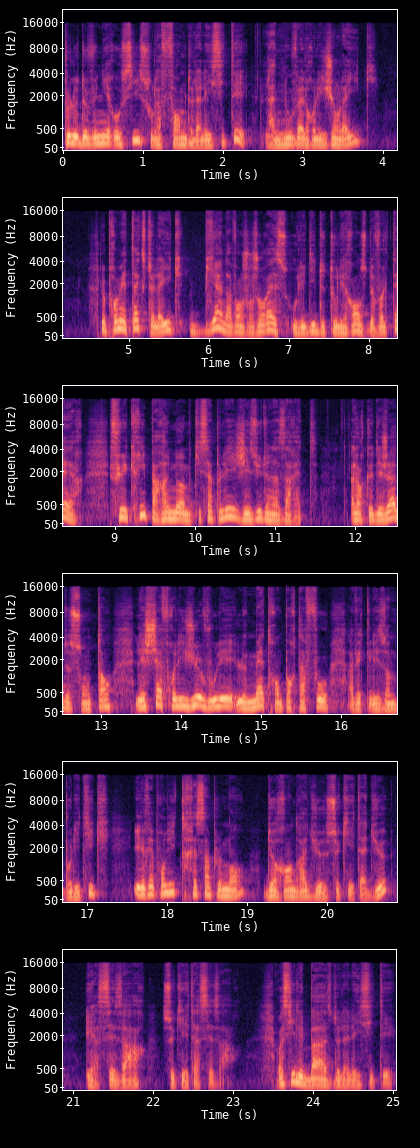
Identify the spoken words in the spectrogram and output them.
peut le devenir aussi sous la forme de la laïcité, la nouvelle religion laïque. Le premier texte laïque, bien avant Jean Jaurès ou l'édit de tolérance de Voltaire, fut écrit par un homme qui s'appelait Jésus de Nazareth. Alors que déjà de son temps, les chefs religieux voulaient le mettre en porte-à-faux avec les hommes politiques, il répondit très simplement de rendre à Dieu ce qui est à Dieu et à César ce qui est à César. Voici les bases de la laïcité.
